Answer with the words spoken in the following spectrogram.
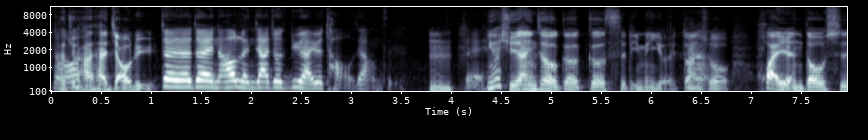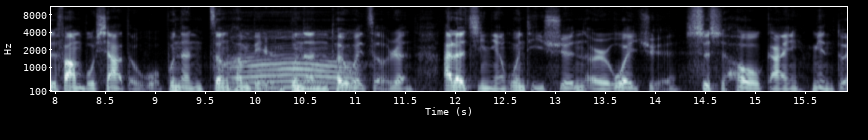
他觉得他太焦虑，对对对，然后人家就越来越逃这样子。嗯，对，因为徐佳莹这首歌的歌词里面有一段说：“坏人都是放不下的我，不能憎恨别人，哦不能推诿责任。爱了几年，问题悬而未决，是时候该面对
